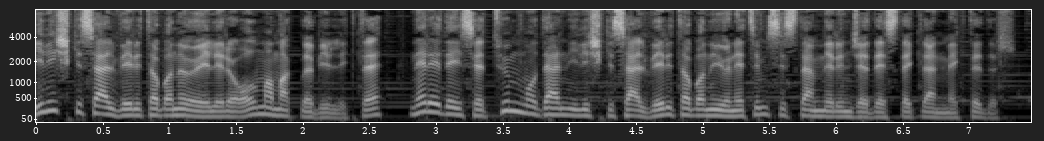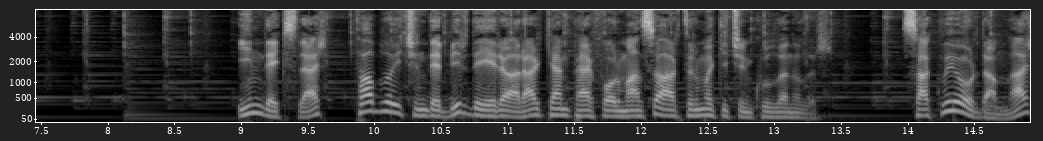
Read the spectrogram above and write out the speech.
İlişkisel veri tabanı öğeleri olmamakla birlikte, neredeyse tüm modern ilişkisel veri tabanı yönetim sistemlerince desteklenmektedir. İndeksler, tablo içinde bir değeri ararken performansı artırmak için kullanılır. Saklı yordamlar,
